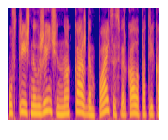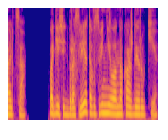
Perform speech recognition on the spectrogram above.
У встречных женщин на каждом пальце сверкало по три кольца. По десять браслетов звенело на каждой руке.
